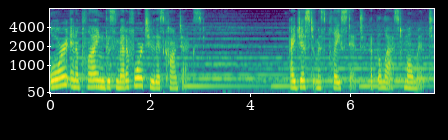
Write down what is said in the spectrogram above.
or in applying this metaphor to this context. I just misplaced it at the last moment.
